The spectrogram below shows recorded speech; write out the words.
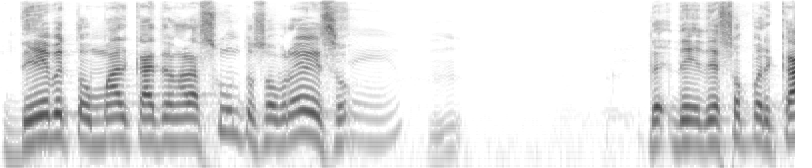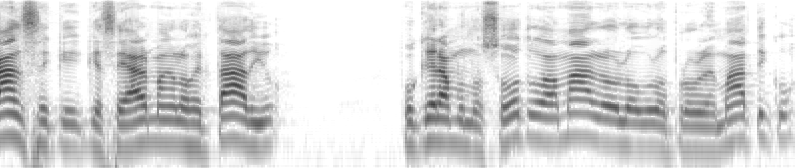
debe tomar carta en el asunto sobre eso, Sí. De, de- de esos percances que, que se arman en los estadios, porque éramos nosotros, nada más, los, los- los problemáticos,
